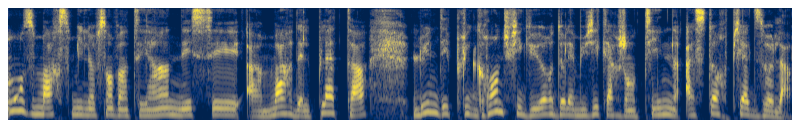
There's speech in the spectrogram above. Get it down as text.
11 mars 1921, naissait à Mar del Plata l'une des plus grandes figures de la musique argentine, Astor Piazzolla.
